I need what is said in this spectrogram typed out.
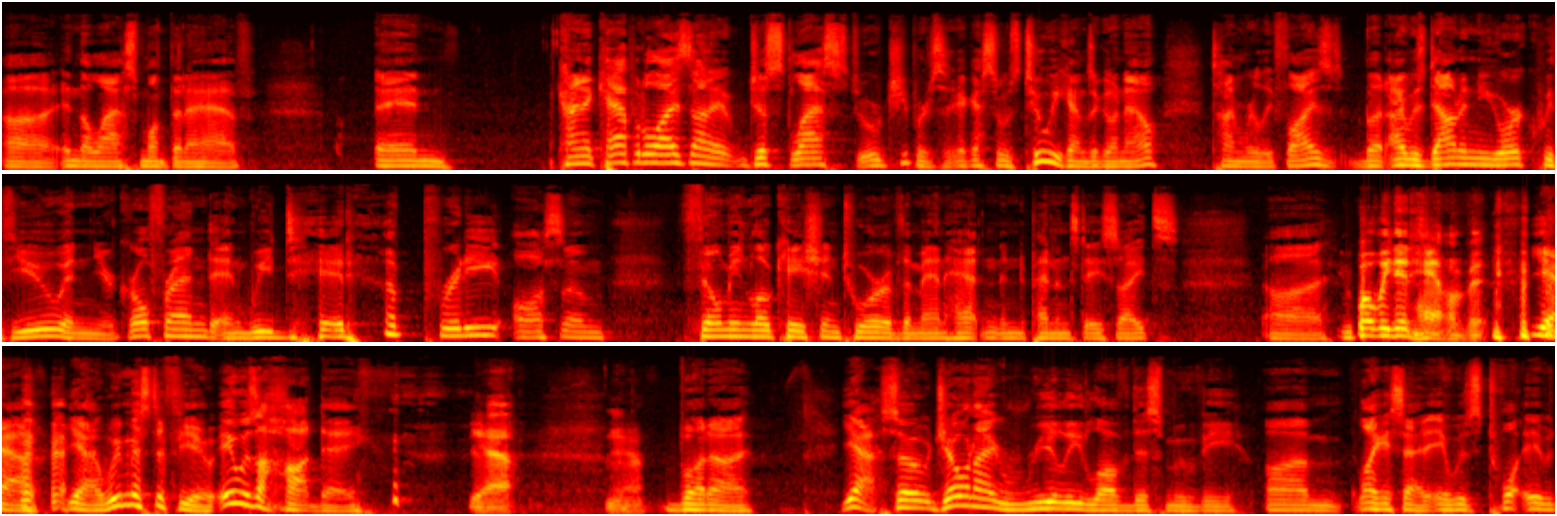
uh, in the last month and a half, and kind of capitalized on it just last or cheapers. I guess it was two weekends ago now. Time really flies. But I was down in New York with you and your girlfriend, and we did a pretty awesome filming location tour of the Manhattan Independence Day sites. Uh, Well, we did half of it. yeah, yeah, we missed a few. It was a hot day. yeah. Yeah. But uh, yeah. So Joe and I really love this movie. Um, like I said, it was tw- it was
